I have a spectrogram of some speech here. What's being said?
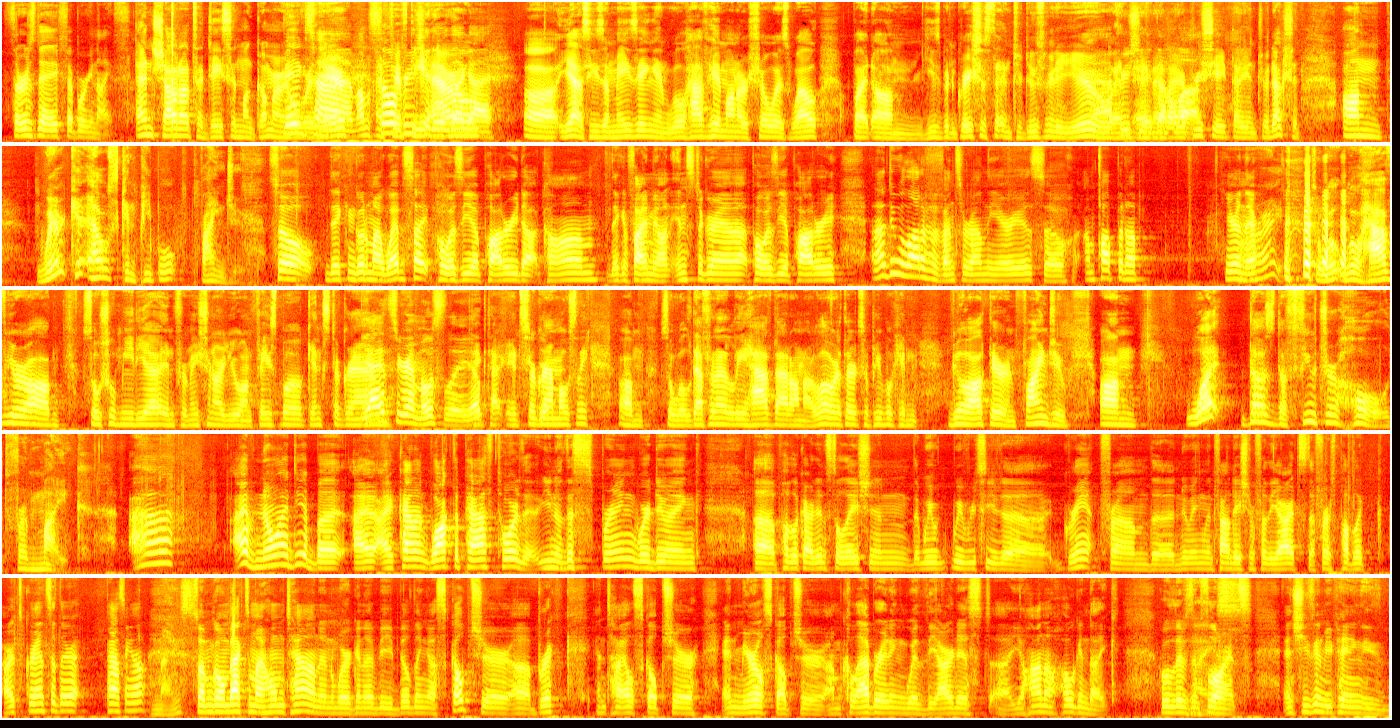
Thursday, February 9th. And shout out to Jason Montgomery Big over there. time. I'm so 50 appreciative of that guy. Uh, yes, he's amazing, and we'll have him on our show as well. But um, he's been gracious to introduce me to you. Yeah, I and- appreciate and, that and a I lot. appreciate that introduction. Um, where else can people find you? So they can go to my website, poesiapottery.com. They can find me on Instagram at Poesia Pottery. And I do a lot of events around the area, so I'm popping up here and All there. All right. so we'll, we'll have your um, social media information. Are you on Facebook, Instagram? Yeah, Instagram mostly. Yep. TikTok, Instagram mostly. Um, so we'll definitely have that on our lower third so people can go out there and find you. Um, what does the future hold for Mike? Uh, I have no idea, but I, I kind of walk the path towards it. You know, this spring we're doing a public art installation that we, we received a grant from the New England Foundation for the Arts, the first public arts grants that they're passing out. Nice. So I'm going back to my hometown and we're going to be building a sculpture, a brick and tile sculpture and mural sculpture. I'm collaborating with the artist uh, Johanna Hogendijk, who lives in Florence. And she's going to be painting these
